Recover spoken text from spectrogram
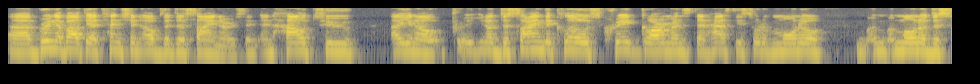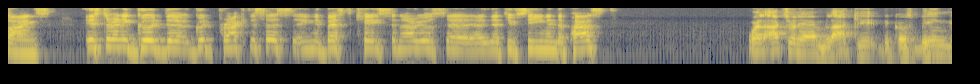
uh, bring about the attention of the designers and, and how to, uh, you know, pr- you know, design the clothes, create garments that has these sort of mono m- mono designs. Is there any good uh, good practices in the best case scenarios uh, that you've seen in the past? Well, actually, I'm lucky because being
